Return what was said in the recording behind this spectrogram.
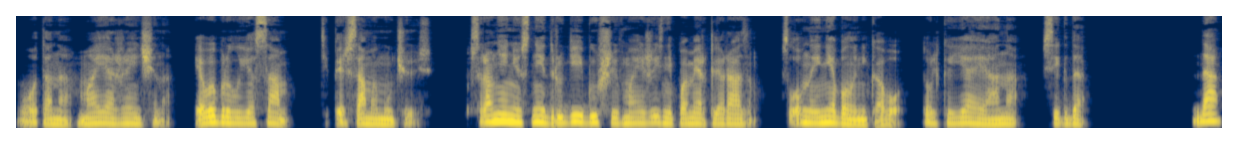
Вот она, моя женщина. Я выбрал ее сам, теперь сам и мучаюсь. По сравнению с ней другие бывшие в моей жизни померкли разом, словно и не было никого, только я и она, всегда. «Да.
